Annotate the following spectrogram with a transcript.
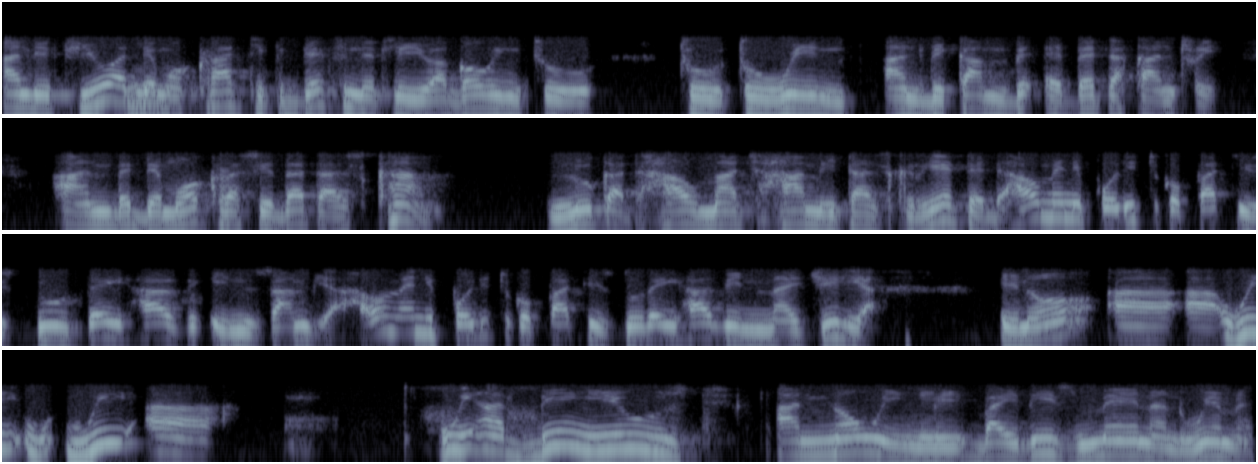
And if you are democratic, definitely you are going to, to, to win and become a better country. And the democracy that has come, look at how much harm it has created. How many political parties do they have in Zambia? How many political parties do they have in Nigeria? You know, uh, uh, we, we, are, we are being used unknowingly by these men and women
